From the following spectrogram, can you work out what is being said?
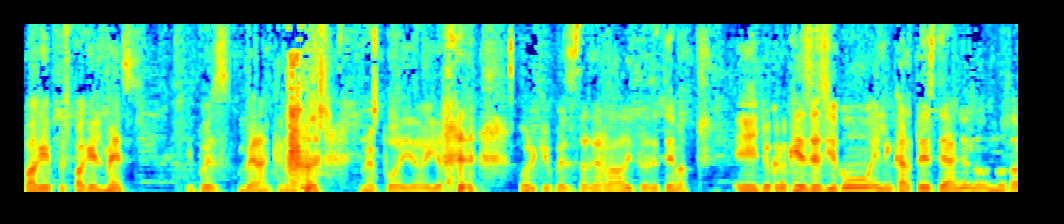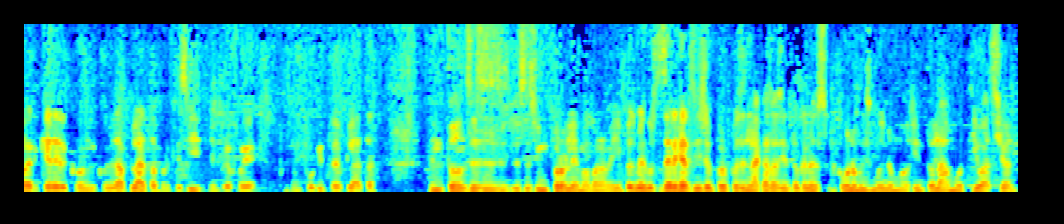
pagué, pues pagué el mes y pues verán que no, no he podido ir porque pues está cerrado y todo ese tema. Eh, yo creo que ese ha sido como el encarte de este año, no, no saber qué hacer con, con esa plata porque sí, siempre fue pues, un poquito de plata. Entonces es- ese es un problema para mí. Pues me gusta hacer ejercicio, pero pues en la casa siento que no es como lo mismo y no me siento la motivación.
